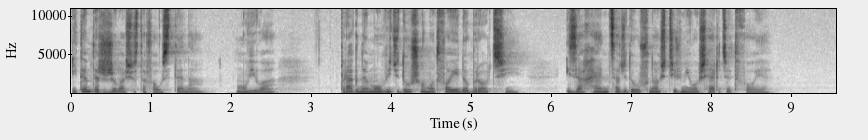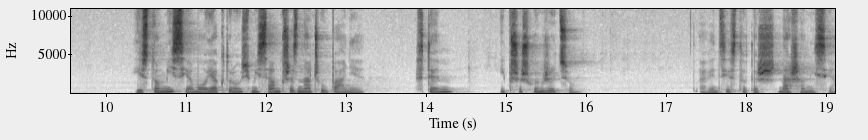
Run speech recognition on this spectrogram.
I tym też żyła siostra Faustyna. Mówiła: Pragnę mówić duszom o Twojej dobroci i zachęcać do ufności w miłosierdzie Twoje. Jest to misja moja, którąś mi sam przeznaczył, Panie, w tym i przyszłym życiu. A więc jest to też nasza misja,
